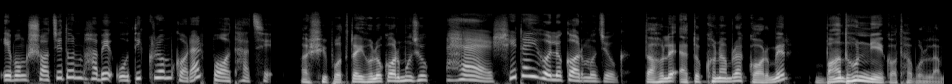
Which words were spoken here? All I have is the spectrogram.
এবং সচেতনভাবে অতিক্রম করার পথ আছে। আর শিপথটাই হলো কর্মযোগ? হ্যাঁ সেটাই হল কর্মযোগ। তাহলে এতক্ষণ আমরা কর্মের বাঁধন নিয়ে কথা বললাম।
